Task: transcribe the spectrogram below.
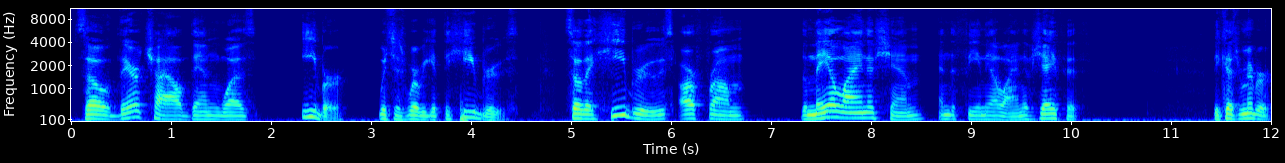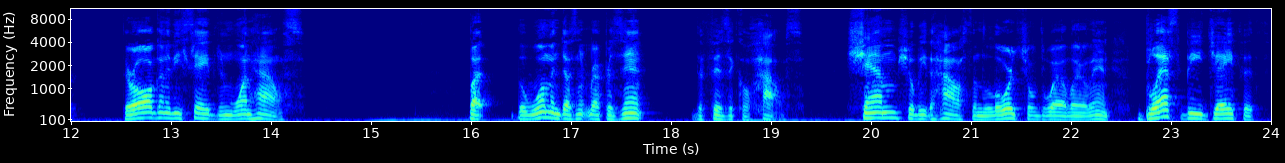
So, their child then was Eber, which is where we get the Hebrews. So, the Hebrews are from the male line of Shem and the female line of Japheth. Because remember, they're all going to be saved in one house. But the woman doesn't represent the physical house. Shem shall be the house, and the Lord shall dwell therein. Blessed be Japheth.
